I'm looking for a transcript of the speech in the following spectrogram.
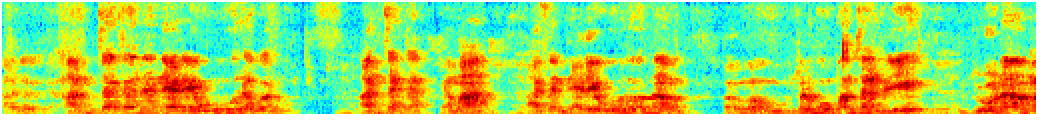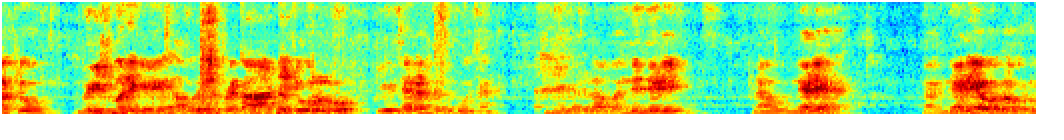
ಅದು ಅಂತಕನ ನೆರೆ ಊರವರು. ಅಂತಕ ಯಮ. ಆತ ನೆರೆ ಊರವ್ರು ನಾವು. ಉಸಿರು ಮೂಪ್ ಅಂತನ್ರಿ ದ್ರೋಣ ಮತ್ತು ಭೀಷ್ಮರಿಗೆ ಅವರೇನು ಪ್ರಕಾಂಡ ಶೂರರು ಈ ಅಂತ ಕೂತಾನೆ ನೀವೆಲ್ಲ ಬಂದಿದ್ದೀರಿ. ನಾವು ನೆರೆ ನೆರೆಯವರವರು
